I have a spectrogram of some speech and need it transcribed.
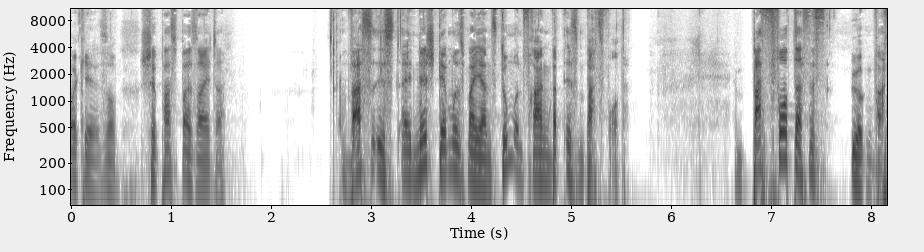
Okay, so. Pass beiseite. Was ist, äh, ne, stellen wir uns mal ganz dumm und fragen, was ist ein Passwort? Ein Passwort, das ist irgendwas.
